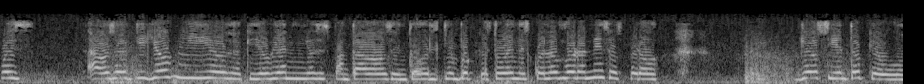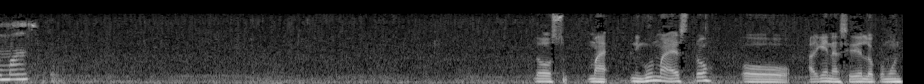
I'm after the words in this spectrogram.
Pues ah, o sea que yo vi o sea que yo vi a niños espantados en todo el tiempo que estuve en la escuela fueron esos pero yo siento que hubo más. Los ningún maestro o alguien así de lo común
